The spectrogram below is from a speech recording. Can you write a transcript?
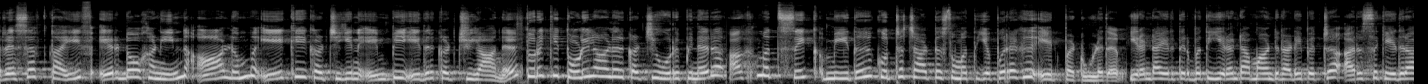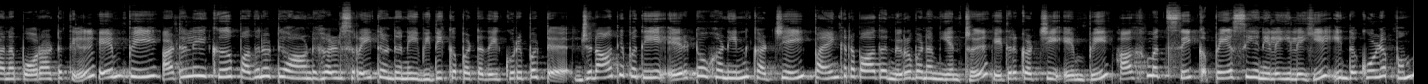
ரெசப் தைஃப் எர்டோகனின் ஆளும் ஏகே கட்சியின் எம்பி எதிர்கட்சியான துருக்கி தொழிலாளர் கட்சி உறுப்பினர் அஹ்மத் சிக் மீது குற்றச்சாட்டு சுமத்திய பிறகு ஏற்பட்டுள்ளது இரண்டாயிரத்தி இருபத்தி இரண்டாம் ஆண்டு நடைபெற்ற அரசுக்கு எதிரான போராட்டத்தில் எம்பி அட்டலேக்கு பதினெட்டு ஆண்டுகள் சிறை தண்டனை விதிக்கப்பட்டதை குறிப்பிட்டு ஜனாதிபதி எர்டோகனின் கட்சியை பயங்கரவாத நிறுவனம் என்று எதிர்க்கட்சி எம்பி அஹ்மத் சிக் பேசிய நிலையிலேயே இந்த குழப்பம்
